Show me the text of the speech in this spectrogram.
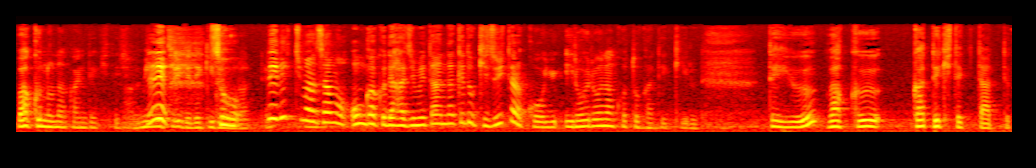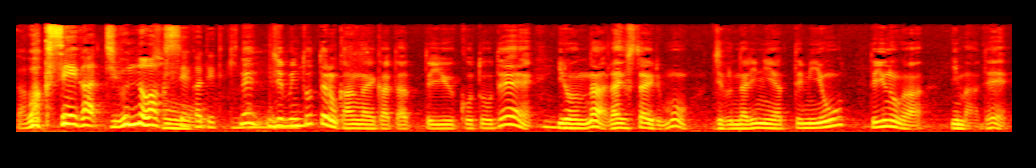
枠の中にできてしまう。身についてできるようになって。そう。でリッチマンさんも音楽で始めたんだけど気づいたらこういういろいろなことができる。っていう枠ができてきたっていうか惑星が自分の惑星が出てきたで自分にとっての考え方っていうことで、いろんなライフスタイルも自分なりにやってみようっていうのが今で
